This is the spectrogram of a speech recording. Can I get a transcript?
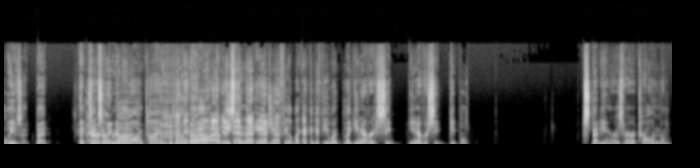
believes it, but it takes a really not. long time. Well, right. at least in the aging field, like I think if you went, like you never see, you never see people studying resveratrol in the,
